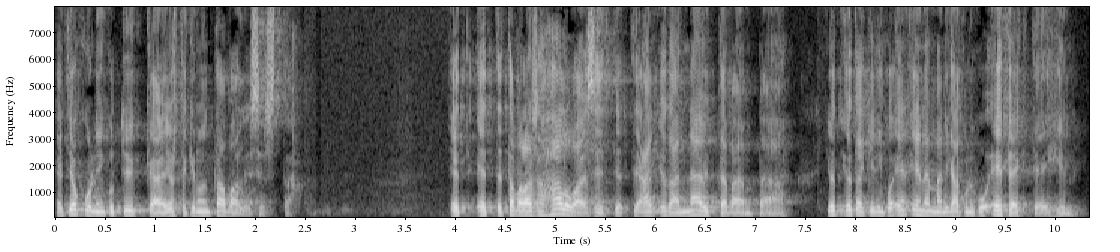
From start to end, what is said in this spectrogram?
että joku niin kuin tykkää jostakin noin tavallisesta. Että, että tavallaan sä haluaisit jotain näyttävämpää, jotakin niin kuin enemmän ikään kuin, niin kuin efekteihin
